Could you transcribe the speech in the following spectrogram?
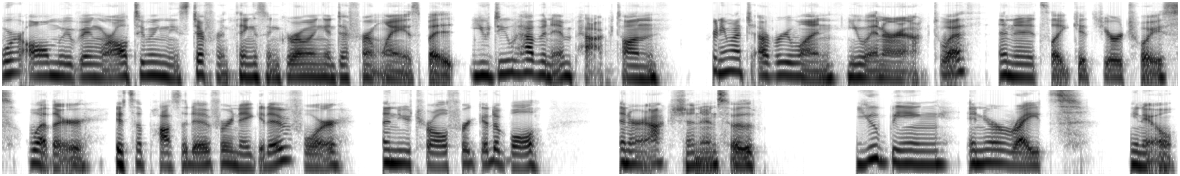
we're all moving, we're all doing these different things and growing in different ways, but you do have an impact on pretty much everyone you interact with. And it's like it's your choice whether it's a positive or negative or a neutral, forgettable interaction. And so you being in your rights, you know,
